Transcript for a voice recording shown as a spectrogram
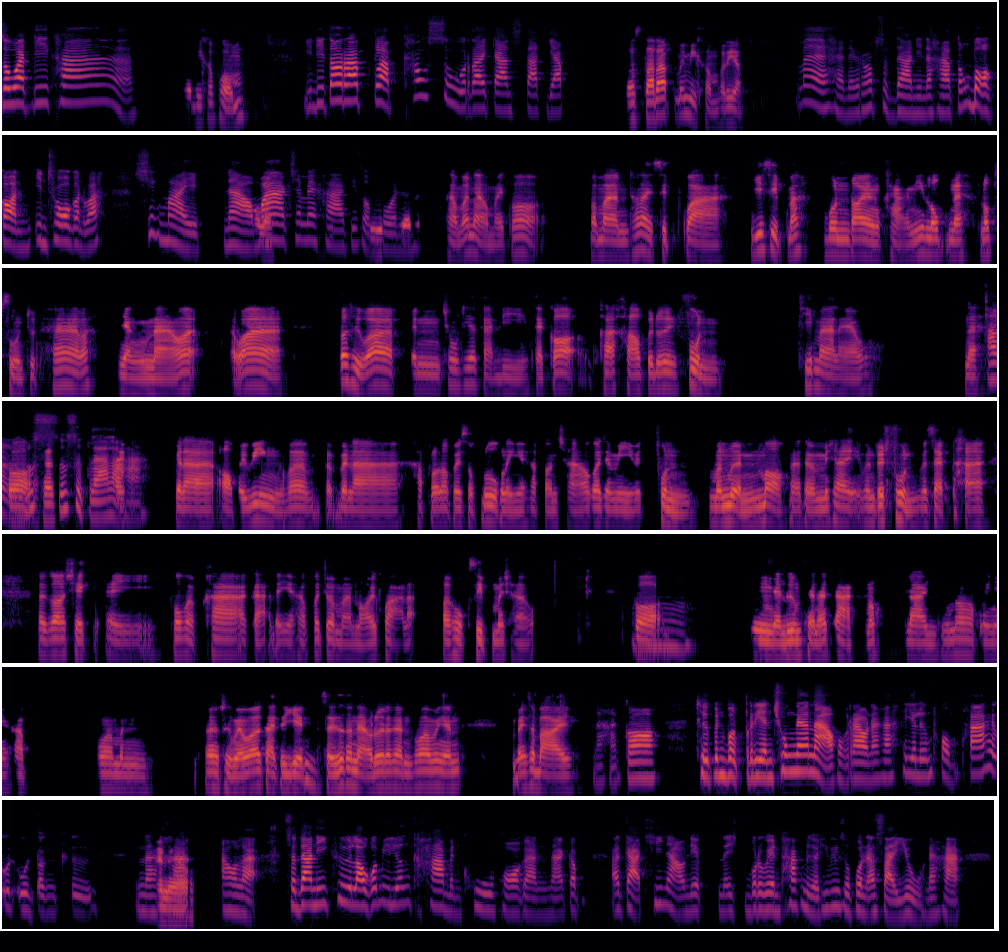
สวัสดีค่ะ สวัสดีครับผม ยินดีต้อนรับกลับเข้าสู่รายการ StartYupตัวสตาร์ทอัพไม่มีคำว่าเรียบแหมในรอบสัปดาห์นี้นะคะ ต้องบอกก่อน intro ก่อนว่าเชียงใหม่หนาวเอาละมากใช่ไหมคะพี่โสพลถามว่าหนาวไหมก็ประมาณเท่าไหร่สิบกว่ายี่สิบมะ บนดอยอ่างขางนี่ลบนะลบศูนย์จุดห้าปะอย่างหนาวอะแต่ว่าก็ถือว่าเป็นช่วงที่อากาศดี แต่ก็คละเคล้าไปด้วยฝุ่นที่มาแล้ว นะเอาก็รู้ถ้ารู้สึกแล้วเหรอคะเวลาออกไปวิ่งหรือว่าแบบเวลาขับรถออกไปส่งลูกอะไรเงี้ยครับ ตอนเช้าก็จะมีฝุ่นมันเหมือนหมอกนะแต่มันไม่ใช่มันเป็นฝุ่นมันแสบตา แล้วก็เช็คไอ้พวกแบบค่าอากาศอะไรเงี้ยครับ ก็จะประมาณร้อยกว่าละร้อยหกสิบเมื่อเช้า ก็อืมอืมอย่าลืมใส่หน้ากากเนาะเวลาอยู่ข้างนอกอะไรเงี้ยครับ เพราะว่ามันเออถึงแม้ว่าอากาศจะเย็นใส่เสื้อกันหนาวด้วยแล้วกันเพราะว่าไม่งั้นไม่สบายนะคะ ก็ ถือเป็นบทเรียนช่วงหน้าหนาวของเรานะคะ อย่าลืมผมผ้าให้อุ่นๆตอนกลางคืนนะใช่แล้คะวเอาล่ะ สัปดาห์นี้คือเราก็มีเรื่องคามเป็นคูลพอกันนะ กับอากาศที่หนาวเหน็บในบริเวณภาคเหนือที่พี่โสพลอาศัยอยู่นะคะ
